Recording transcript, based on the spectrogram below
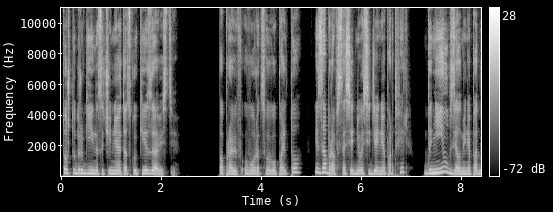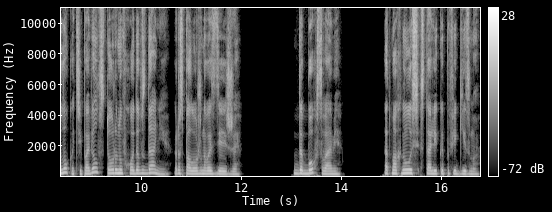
То, что другие насочиняют от скуки и зависти?» Поправив ворот своего пальто и забрав с соседнего сиденья портфель, Даниил взял меня под локоть и повел в сторону входа в здание, расположенного здесь же. «Да бог с вами!» Отмахнулась с толикой пофигизма.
